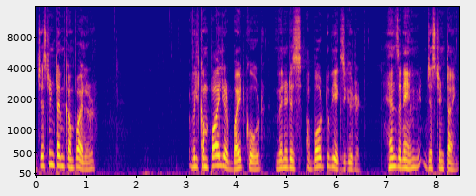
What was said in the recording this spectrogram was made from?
just-in-time compiler will compile your bytecode when it is about to be executed. Hence the name just-in-time.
